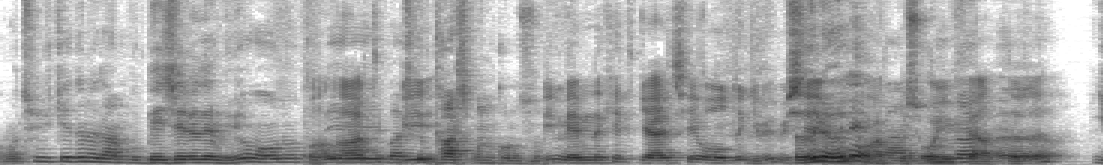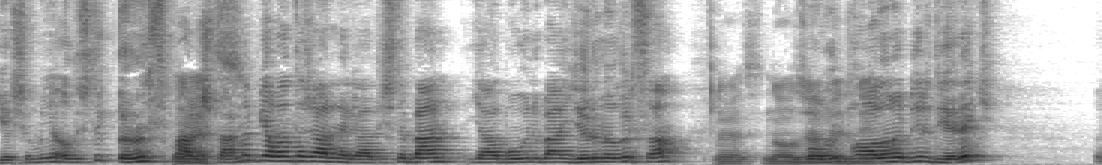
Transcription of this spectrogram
Ama Türkiye'de neden bu becerilemiyor? Onu tabii artık başka bir- bir, tartışmanın konusu. Bir memleket gerçeği olduğu gibi bir şey öyle bu öyle. artmış Yani oyun fiyatları. e, yaşamaya alıştık. Ön sipariş Evet. vermek bir avantaj haline geldi. İşte ben ya bu oyunu ben yarın alırsam Evet ne bu olacağı oyun pahalanabilir diyerek e,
